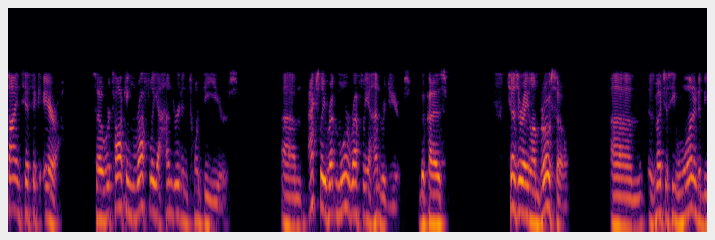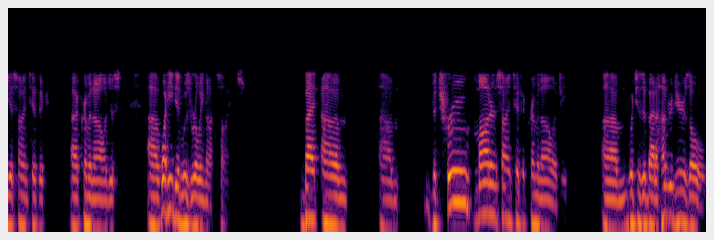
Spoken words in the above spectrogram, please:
scientific era, so we're talking roughly 120 years. Um, actually, more roughly 100 years, because Cesare Lombroso, um, as much as he wanted to be a scientific uh, criminologist, uh, what he did was really not science. But um, um, the true modern scientific criminology, um, which is about 100 years old,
